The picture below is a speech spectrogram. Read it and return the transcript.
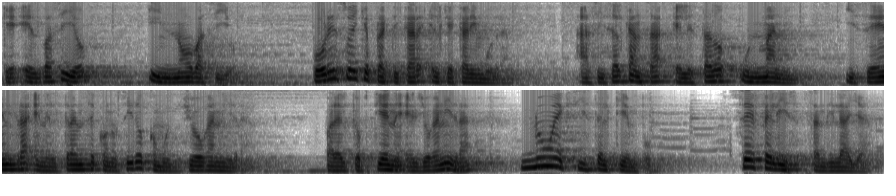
que es vacío y no vacío. Por eso hay que practicar el Kekari Mudra. Así se alcanza el estado Unmani y se entra en el trance conocido como Yoga Nidra. Para el que obtiene el Yoga Nidra, no existe el tiempo. Sé feliz, Sandilaya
